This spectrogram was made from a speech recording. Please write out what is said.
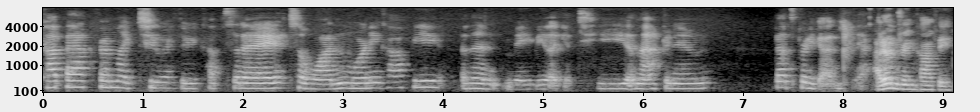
cut back from like two or three cups a day to one morning coffee, and then maybe like a tea in the afternoon. That's pretty good. Yeah. I don't drink coffee.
